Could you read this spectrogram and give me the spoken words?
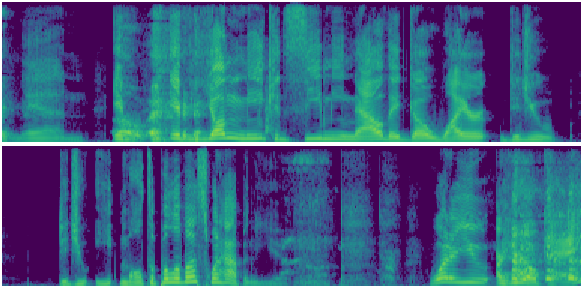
like, Man. If oh. if young me could see me now, they'd go, "Why are did you did you eat multiple of us? What happened to you? What are you are you okay?"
